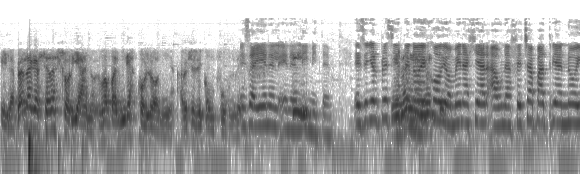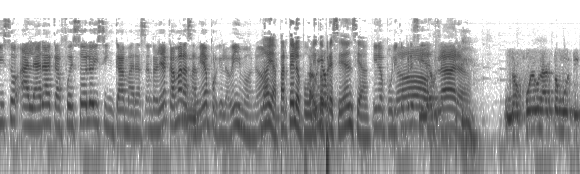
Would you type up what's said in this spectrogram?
Y la Plaza La Graciada es Soriano, Nueva Palmira es Colonia, a veces se confunde. Es ahí en el en el límite. El señor presidente no dejó de homenajear a una fecha patria, no hizo a la Araca, fue solo y sin cámaras. En realidad cámaras había porque lo vimos, ¿no? No, y aparte lo publicó Había- presidencia. Y lo publicó No, presidente. claro. No fue un acto multi,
